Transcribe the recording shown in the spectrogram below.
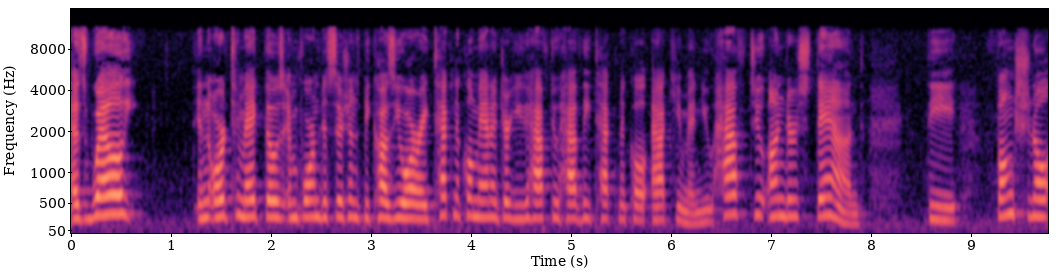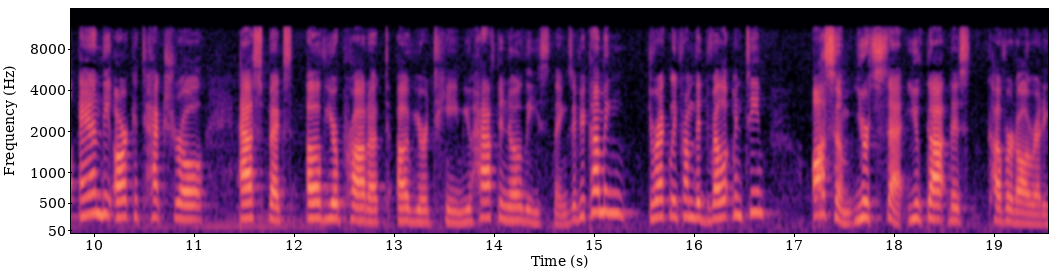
As well, in order to make those informed decisions, because you are a technical manager, you have to have the technical acumen. You have to understand the functional and the architectural aspects of your product, of your team. You have to know these things. If you're coming directly from the development team, awesome, you're set. You've got this covered already.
